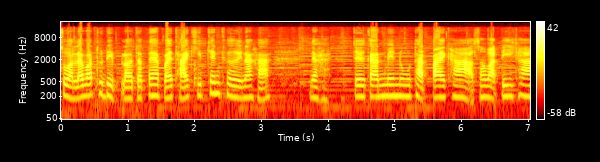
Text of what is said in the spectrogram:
ส่วนและวัตถุดิบเราจะแนบไว้ท้ายคลิปเช่นเคยนะคะเนี่ยค่ะ เจอกันเมนูถัดไปค่ะ สวัสดีค่ะ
